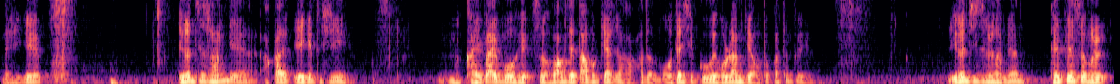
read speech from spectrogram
네, 이게 이런 짓을 하는 게 아까 얘기했듯이 가위바위보 해서 황제 따먹게 하자 하던 5대 19의 혼란기하고 똑같은 거예요. 이런 짓을 하면 대표성을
